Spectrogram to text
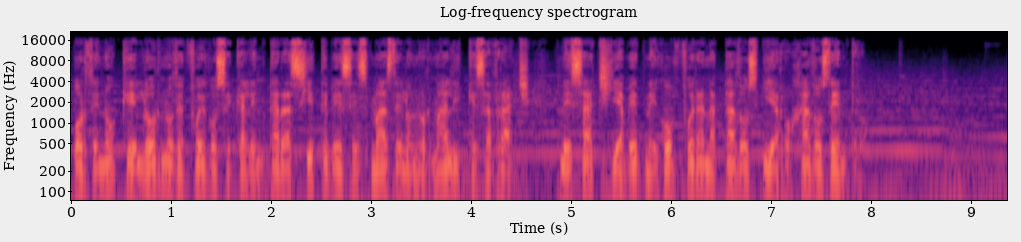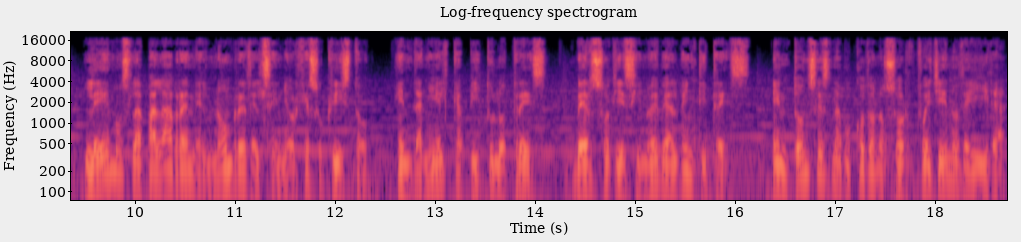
ordenó que el horno de fuego se calentara siete veces más de lo normal y que Sadrach, Mesach y Abednego fueran atados y arrojados dentro. Leemos la palabra en el nombre del Señor Jesucristo, en Daniel capítulo 3, verso 19 al 23. Entonces Nabucodonosor fue lleno de ira,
